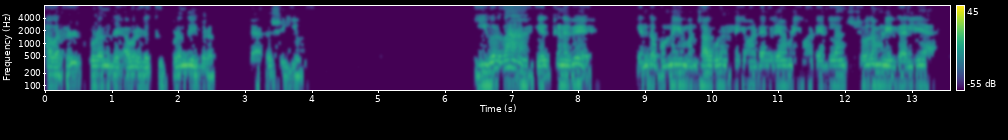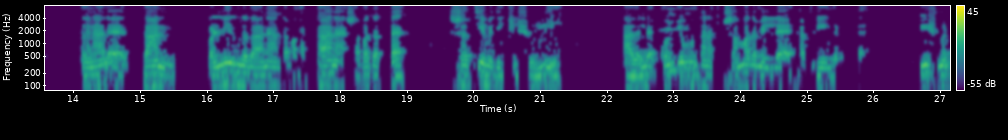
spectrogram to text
அவர்கள் குழந்தை அவர்களுக்கு குழந்தை பிறப்பாக செய்யும். இவர்தான் ஏற்கனவே எந்த பொண்ணையும் மனசால் கூட நினைக்க மாட்டேன் கல்யாணம் பண்ணிக்க மாட்டேன்லாம் சோதம் பண்ணியிருக்கார் இல்லையா? அதனால தான் பண்ணியிருந்ததான அந்த மகத்தான சபதத்தை சத்தியவதிக்கு சொல்லி அதுல கொஞ்சமும் தனக்கு சம்மதம் இல்லை அப்படிங்கிறது பீஷ்மர்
